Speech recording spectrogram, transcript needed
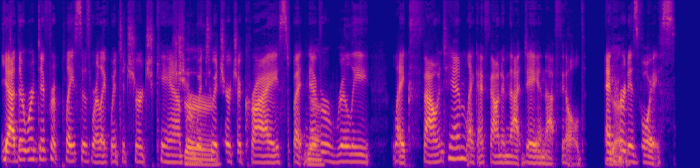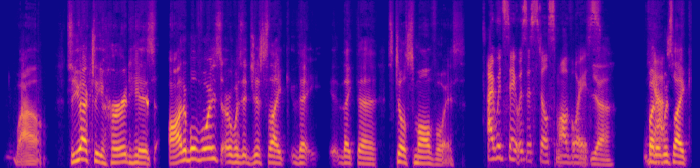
Yeah, there were different places where like went to church camp or went to a church of Christ, but Yeah. never really like found him like I found him that day in that field and Yeah. heard his voice. Wow. So you actually heard his audible voice, or was it just like the like the still small voice? I would say it was a still small voice. Yeah. But Yeah. it was like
